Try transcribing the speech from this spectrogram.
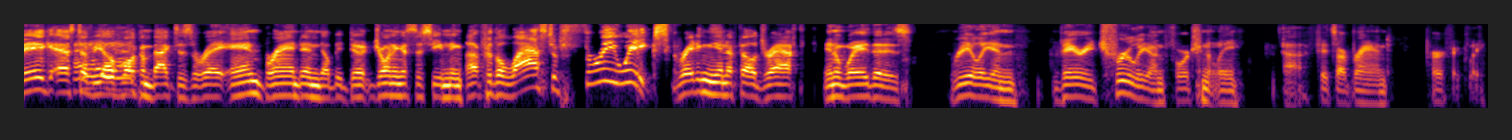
Big SWF. Hey. Welcome back to Zareh and Brandon. They'll be do- joining us this evening uh, for the last of three weeks, grading the NFL draft in a way that is really and very truly, unfortunately, uh, fits our brand perfectly.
